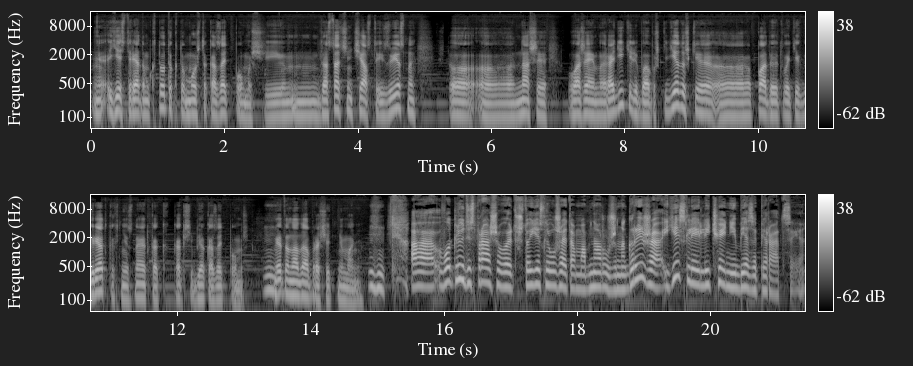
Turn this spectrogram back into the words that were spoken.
э, есть рядом кто-то, кто может оказать помощь. И достаточно часто известно, что э, наши уважаемые родители, бабушки, дедушки э, падают в этих грядках, не знают, как, как себе оказать помощь. Mm. Это надо обращать внимание. Mm-hmm. А вот люди спрашивают, что если уже там обнаружена грыжа, есть ли лечение без операции?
